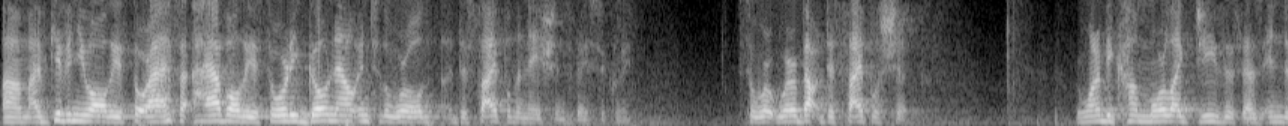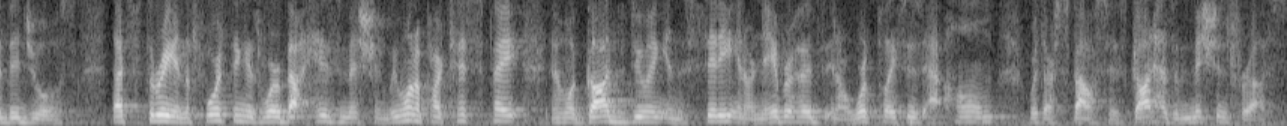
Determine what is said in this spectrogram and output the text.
um, I've given you all the authority, I have, I have, all the authority, go now into the world, disciple the nations, basically. So we're, we're about discipleship. We want to become more like Jesus as individuals. That's three. And the fourth thing is we're about His mission. We want to participate in what God's doing in the city, in our neighborhoods, in our workplaces, at home, with our spouses. God has a mission for us,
